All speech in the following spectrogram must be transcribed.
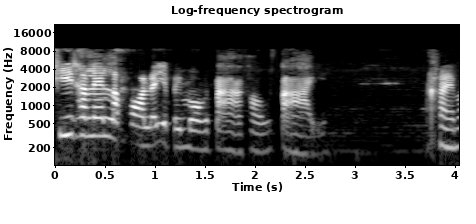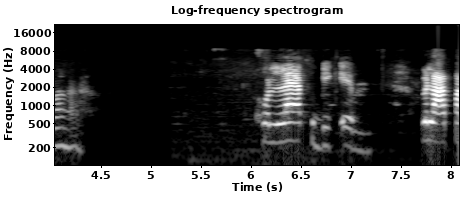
ที่ถ้าเล่นละครแล้วอย่าไปมองตาเขาตาย ใครบ้างอะคนแรกคือบิ๊กเอ็มเวลาต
